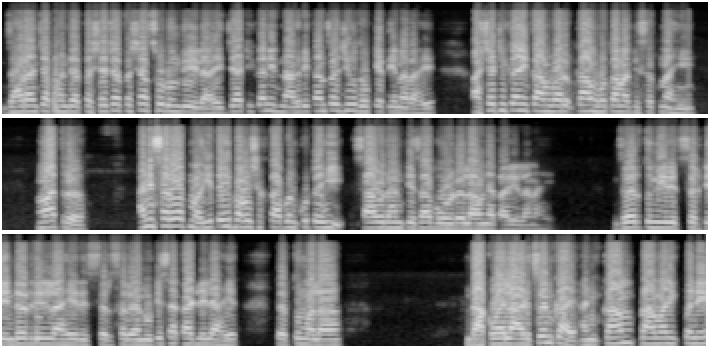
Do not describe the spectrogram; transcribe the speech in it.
झाडांच्या फांद्या तशाच्या तशा सोडून दिलेल्या आहेत. ज्या ठिकाणी नागरिकांचा जीव धोक्यात येणार आहे अशा ठिकाणी कामगार काम होताना दिसत नाही. मात्र आणि सर्वात मग इथेही पाहू शकता आपण कुठेही सावधानतेचा बोर्ड लावण्यात आलेला नाही. जर तुम्ही रितसर टेंडर दिलेला आहे रितसर सगळ्या नोटिसा काढलेल्या आहेत तर तुम्हाला दाखवायला अडचण काय आणि काम प्रामाणिकपणे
